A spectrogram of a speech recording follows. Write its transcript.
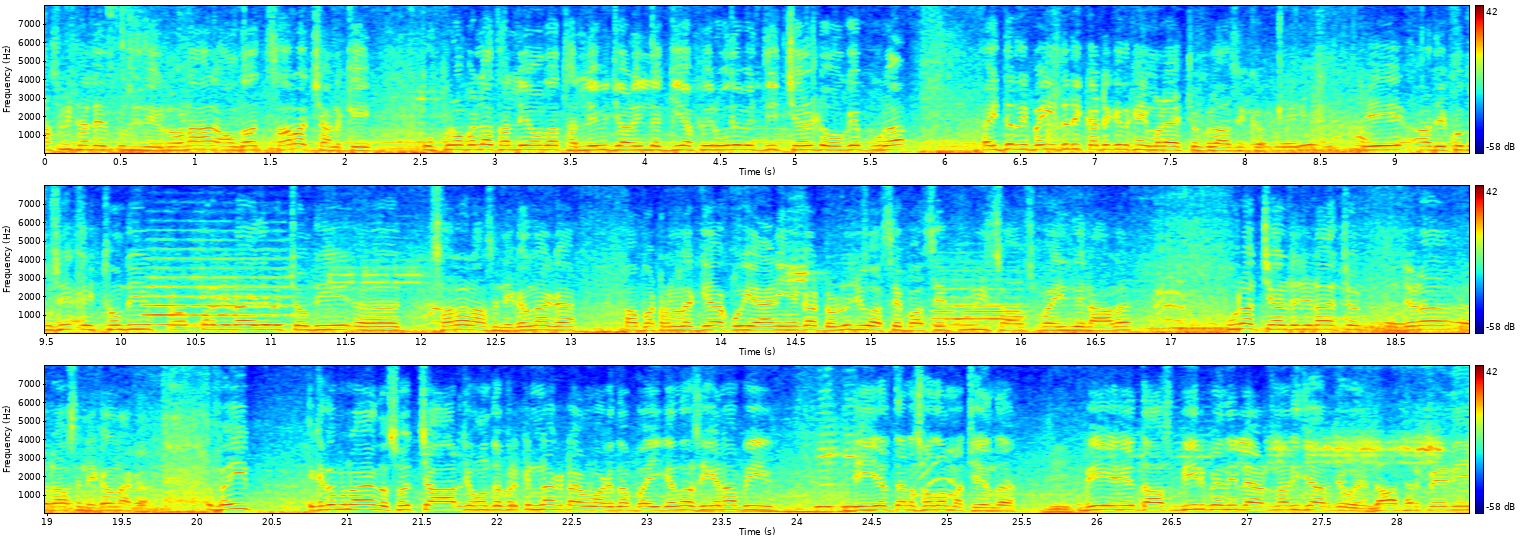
ਰਸ ਵੀ ਥੱਲੇ ਤੁਸੀਂ ਦੇਖ ਲਓ ਹਨਾ? ਆਹ ਆਉਂਦਾ ਸਾਰਾ ਛਣ ਕੇ ਉੱਪਰੋਂ ਪਹਿਲਾਂ ਥੱਲੇ ਆਉਂਦਾ ਥੱਲੇ ਵੀ ਜਾਲੀ ਲੱਗੀ ਆ ਫਿਰ ਉਹਦੇ ਵਿੱਚ ਦੀ ਚਿਲਡ ਹੋ ਕੇ ਪੂਰਾ ਇੱਧਰ ਦੀ ਬਈ ਇੱਧਰ ਹੀ ਕੱਢ ਕੇ ਦਿਖਾਈ ਮਾੜਾ ਇੱਥੋਂ ਇੱਕ ਤੇ ਆ ਦੇਖੋ ਤੁਸੀਂ ਇੱਥੋਂ ਦੀ ਪ੍ਰੋਪਰ ਜਿਹੜਾ ਇਹਦੇ ਵਿੱਚੋਂ ਦੀ ਸਾਰਾ ਰਸ ਨਿਕਲਣਾ ਹੈਗਾ। ਆ ਬਟਨ ਲੱਗਿਆ ਕੋਈ ਐ ਨਹੀਂ ਹੈਗਾ ਡੁੱਲ ਜੂ ਆਸੇ ਪਾਸੇ ਪੂਰੀ ਸਾਫ਼ ਸਫ਼ਾਈ ਦੇ ਨਾਲ। ਪੂਰਾ ਚਿਲਡ ਜਿਹੜਾ ਇਹ ਜਿਹੜਾ ਰਸ ਨਿਕਲਣਾ ਹੈਗਾ। ਤੇ ਬਈ ਇੱਕ ਤਾਂ ਮੈਨੂੰ ਐਂ ਦੱਸੋ ਚਾਰਜ ਤੇ ਫਿਰ ਕਿੰਨਾ ਕੁ ਟਾਈਮ ਲੱਗਦਾ? ਬਾਈ ਕਹਿੰਦਾ ਸੀਗਾ ਨਾ ਵੀ ਡੀਜ਼ਲ 300 ਦਾ ਮੱਚ ਜਾਂਦਾ। ਵੀ ਇਹ 10 20 ਰੁਪਏ ਦੀ ਲਾਈਟ ਨਾਲ ਹੀ ਚਾਰਜ ਹੋ ਜਾਂਦਾ 10 ਰੁਪਏ ਦੀ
